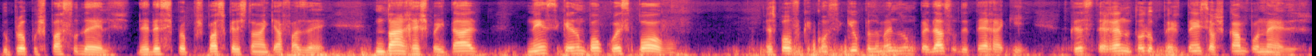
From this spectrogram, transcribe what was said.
do próprio espaço deles, de- desse próprio espaço que eles estão aqui a fazer. Não estão a respeitar nem sequer um pouco esse povo, esse povo que conseguiu pelo menos um pedaço de terra aqui, porque esse terreno todo pertence aos camponeses,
